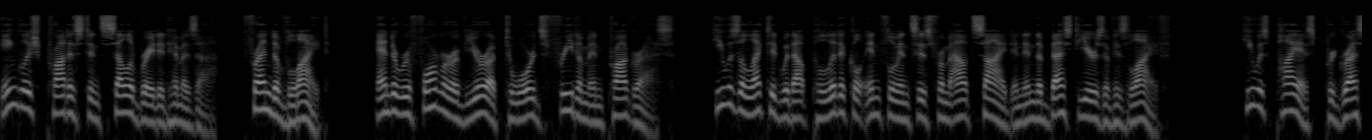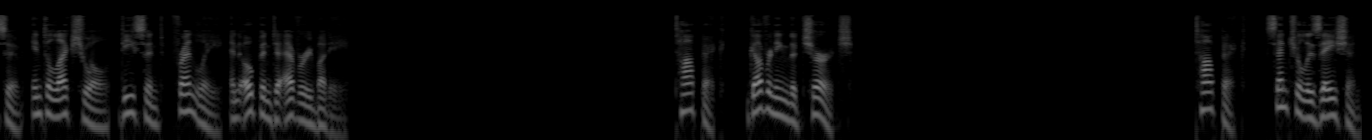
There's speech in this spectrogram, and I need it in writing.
English Protestants celebrated him as a "'friend of light' and a reformer of Europe towards freedom and progress. He was elected without political influences from outside and in the best years of his life. He was pious, progressive, intellectual, decent, friendly, and open to everybody. Governing the Church Centralization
